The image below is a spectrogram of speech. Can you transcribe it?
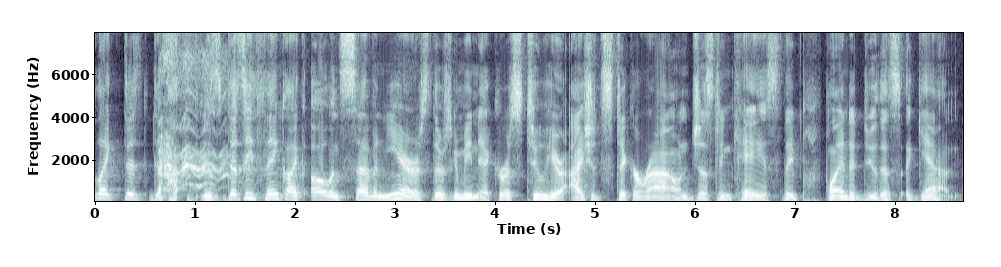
Like, does, does does he think like, oh, in seven years there's gonna be an Icarus two here? I should stick around just in case they plan to do this again.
